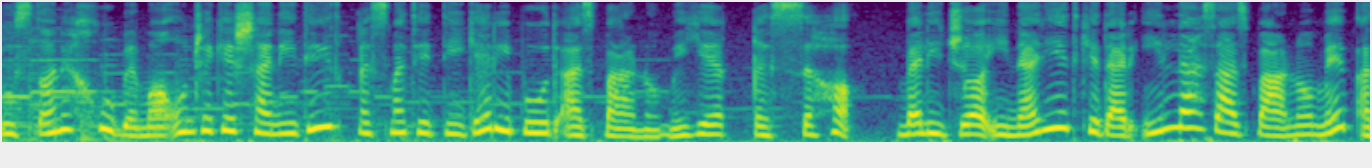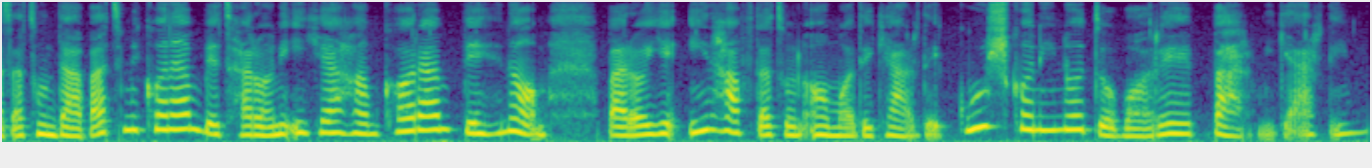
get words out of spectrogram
دوستان خوب ما اونچه که شنیدید قسمت دیگری بود از برنامه قصه ها ولی جایی نرید که در این لحظه از برنامه ازتون دعوت می‌کنم به ترانه ای که همکارم بهنام برای این هفتهتون آماده کرده گوش کنین و دوباره برمیگردیم.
